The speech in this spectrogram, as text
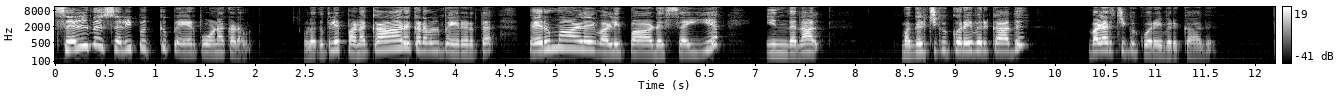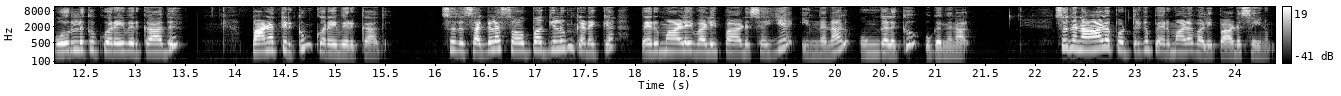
செல்வ செழிப்புக்கு பெயர் போன கடவுள். உலகத்திலே பணக்கார கடவுள் பெயர் எடுத்த பெருமாளை வழிபாடு செய்ய இந்த நாள். மகிழ்ச்சிக்கு குறைவு இருக்காது வளர்ச்சிக்கு குறைவு இருக்காது. பொருளுக்கு குறைவு இருக்காது பணத்திற்கும் குறைவு இருக்காது ஸோ இந்த சகல சௌபாகியிலும் கிடைக்க பெருமாளை வழிபாடு செய்ய இந்த நாள் உங்களுக்கு உகந்த நாள். ஸோ இந்த நாளை பொறுத்த வரைக்கும் பெருமாளை வழிபாடு செய்யணும்.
